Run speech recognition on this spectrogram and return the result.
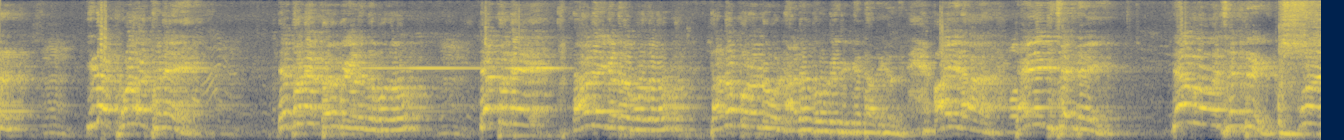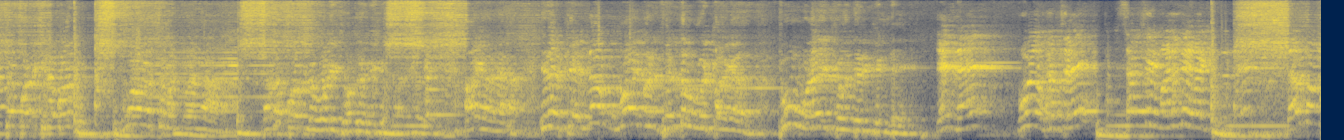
மக்கள் இந்த புலத்திலே எத்தனை பெருமைகள் இருந்த போதிலும் எத்தனை போதிலும் தடம்புரண்டு ஒரு நடை ஆயினால் கைலைக்கு சென்னை சென்று ஓடி கொண்டு இருக்கின்றார்கள் ஆகையான இதற்கு என்ன உபாயம் பூ உழைக்கு வந்திருக்கின்றேன். என்ன? பூலோகத்திலே சக்தி மனித இறக்கின்றது தர்மம்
